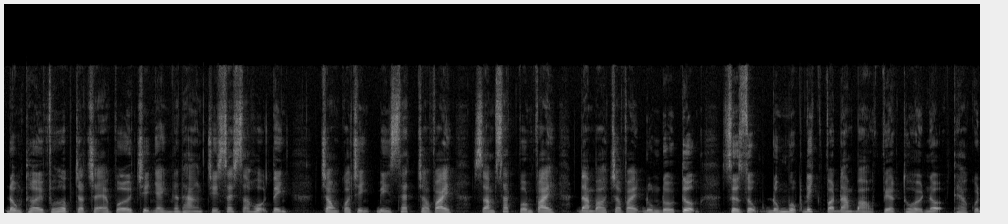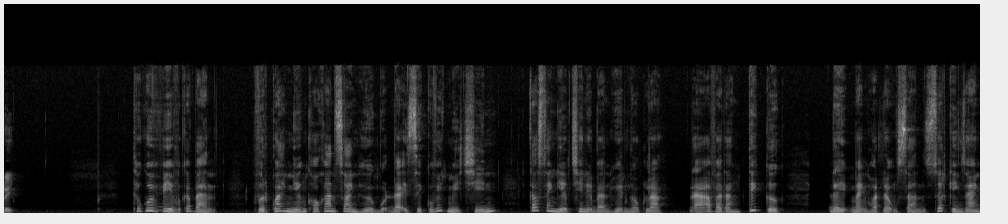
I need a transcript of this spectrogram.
đồng thời phối hợp chặt chẽ với chi nhánh ngân hàng chính sách xã hội tỉnh trong quá trình bình xét cho vay, giám sát vốn vay, đảm bảo cho vay đúng đối tượng, sử dụng đúng mục đích và đảm bảo việc thu hồi nợ theo quy định. Thưa quý vị và các bạn, vượt qua những khó khăn do ảnh hưởng của đại dịch COVID-19, các doanh nghiệp trên địa bàn huyện Ngọc Lặc đã và đang tích cực đẩy mạnh hoạt động sản xuất kinh doanh,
